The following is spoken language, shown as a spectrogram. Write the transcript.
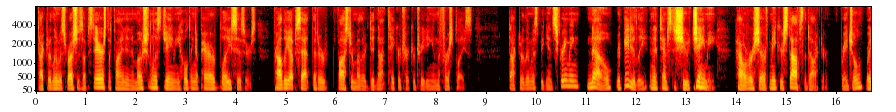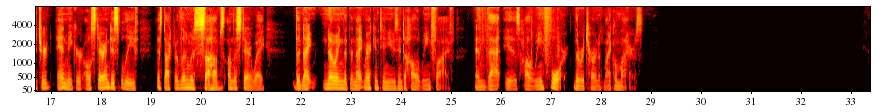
Dr. Loomis rushes upstairs to find an emotionless Jamie holding a pair of bloody scissors, probably upset that her foster mother did not take her trick or treating in the first place. Dr. Loomis begins screaming, no, repeatedly, and attempts to shoot Jamie. However, Sheriff Meeker stops the doctor. Rachel, Richard, and Meeker all stare in disbelief as Dr. Loomis sobs on the stairway, the night knowing that the nightmare continues into Halloween 5. and that is Halloween 4 The Return of Michael Myers.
